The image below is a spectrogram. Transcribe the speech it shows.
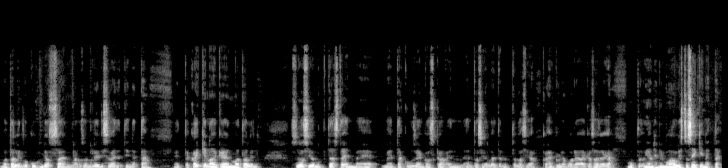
matalin luku. Jossain Suomen lehdissä väitettiin, että, että kaikkien aikojen matalin suosio, mutta tästä en mene, mene takuuseen, koska en, en tosiaan löytänyt tällaisia 20 vuoden aikasarjoja. Mutta ihan hyvin mahdollista sekin, että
